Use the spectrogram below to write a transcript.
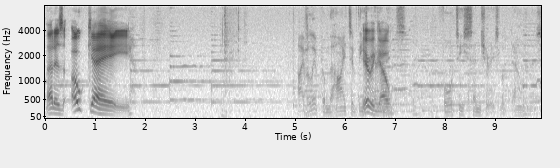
That is okay. I've lived from the height of these Here we go. Forty centuries look down on us.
